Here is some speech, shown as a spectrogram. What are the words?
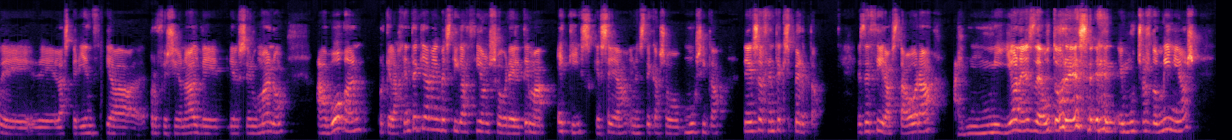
de, la experiencia profesional del ser humano, abogan porque la gente que haga investigación sobre el tema X, que sea, en este caso música, tiene que ser gente experta. Es decir, hasta ahora hay millones de autores en, muchos dominios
